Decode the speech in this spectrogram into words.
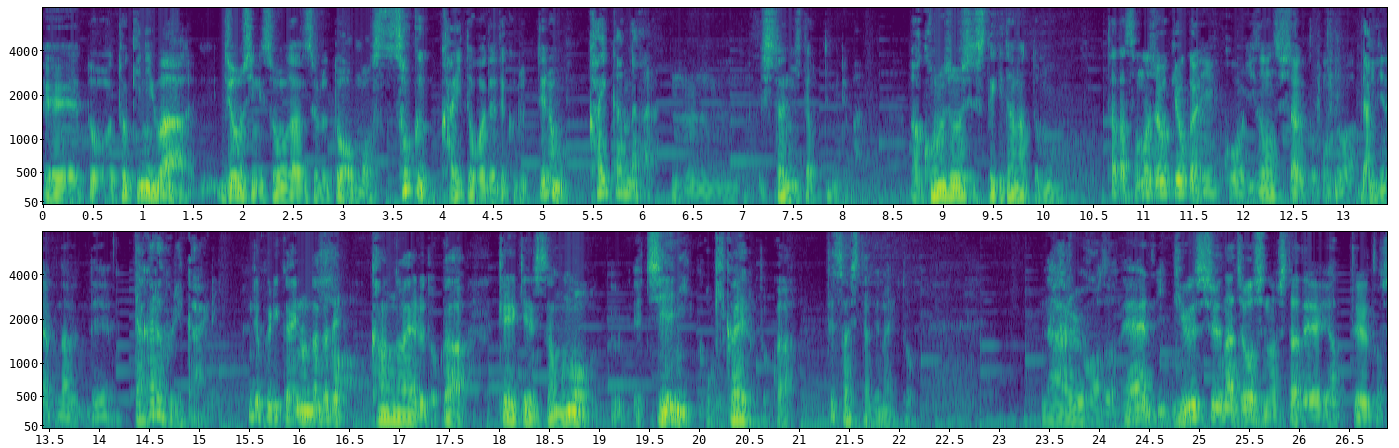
えっ、と、時には上司に相談すると、もう即回答が出てくるっていうのも快感だから、うん。下にしてってみれば。あ、この上司素敵だなって思う。ただその状況下にこう依存しちゃうと今度はできなくなるんで、だから振り返り。で、振り返りの中では考えるとか、経験したものをえ知恵に置き換えるとか、ってさせてあげないと。なるほどね。優秀な上司の下でやってると指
